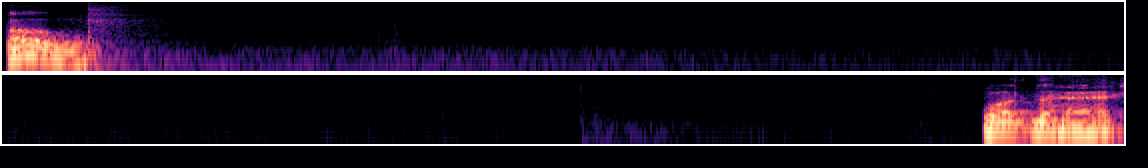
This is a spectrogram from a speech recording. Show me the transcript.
Oh. What the heck?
